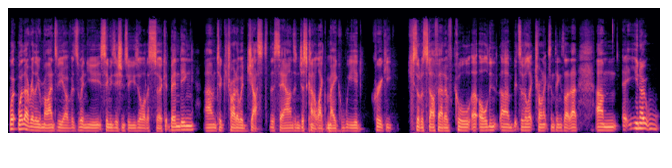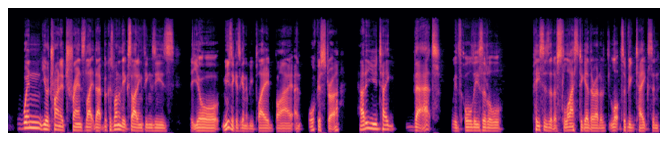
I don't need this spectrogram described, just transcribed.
What, what that really reminds me of is when you see musicians who use a lot of circuit bending um, to try to adjust the sounds and just kind of like make weird, creaky sort of stuff out of cool uh, old um, bits of electronics and things like that. Um, you know, when you're trying to translate that, because one of the exciting things is that your music is going to be played by an orchestra. How do you take that with all these little pieces that are sliced together out of lots of big takes and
